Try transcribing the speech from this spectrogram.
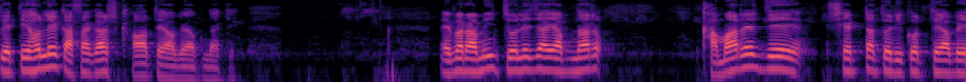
পেতে হলে কাঁচা ঘাস খাওয়াতে হবে আপনাকে। এবার আমি চলে যাই আপনার খামারের যে শেডটা তৈরি করতে হবে,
